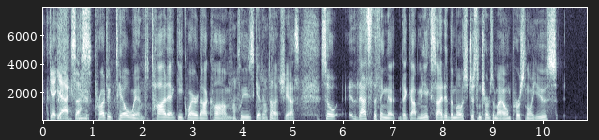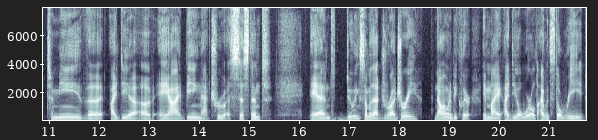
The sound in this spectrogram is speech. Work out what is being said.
get you access. Project Tailwind, Todd at geekwire.com. Please get in touch. Yes. So that's the thing that, that got me excited the most, just in terms of my own personal use. To me, the idea of AI being that true assistant and doing some of that drudgery. Now, I want to be clear. In my ideal world, I would still read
